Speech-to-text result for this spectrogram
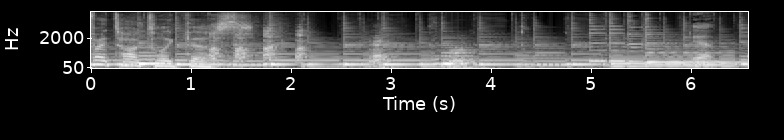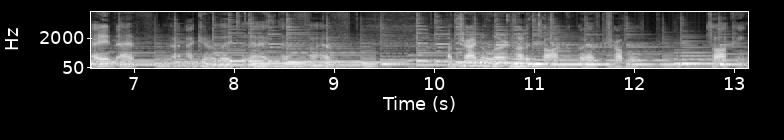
If I talked like this? Yeah, I, I've, I can relate to that. I've, I've, I'm trying to learn how to talk, but I have trouble talking.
